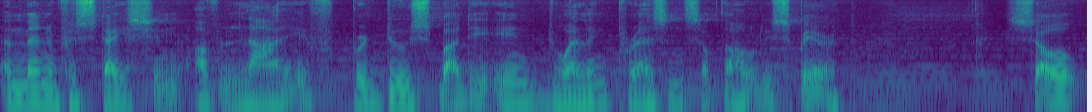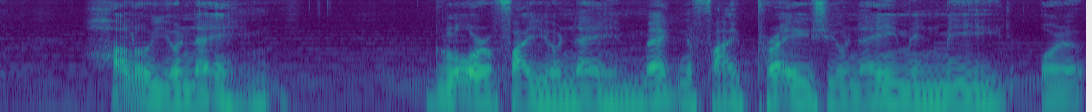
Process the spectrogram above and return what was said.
a manifestation of life produced by the indwelling presence of the Holy Spirit. So, hallow your name, glorify your name, magnify, praise your name in me, or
